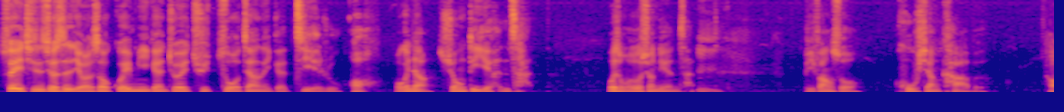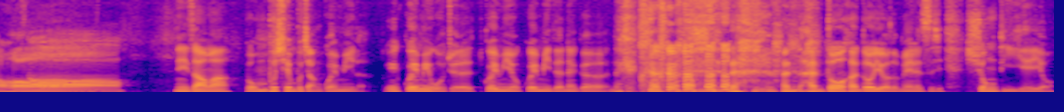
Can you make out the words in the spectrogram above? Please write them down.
所以其实就是有的时候闺蜜跟就会去做这样的一个介入。哦。我跟你讲，兄弟也很惨，为什么说兄弟很惨？嗯，比方说互相 cover 哦，你知道吗？我们不先不讲闺蜜了，因为闺蜜我觉得闺蜜有闺蜜的那个 那个 很很多很多有的没的事情，兄弟也有，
